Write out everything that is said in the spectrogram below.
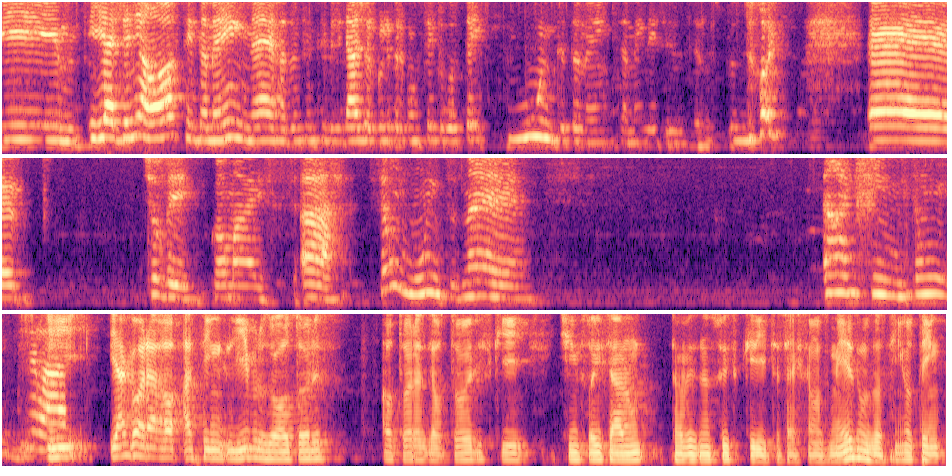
e, e a Jane Austen também, né? Razão e Sensibilidade, Orgulho e Preconceito, gostei muito também, também desses estrelas, os dois. É, deixa eu ver qual mais. Ah, são muitos, né? Ah, enfim, são, sei lá. E, e agora, assim, livros ou autores, autoras e autores que te influenciaram, talvez, na sua escrita, acha que são os mesmos, assim, ou tem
